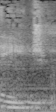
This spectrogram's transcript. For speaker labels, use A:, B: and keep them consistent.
A: Rampage.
